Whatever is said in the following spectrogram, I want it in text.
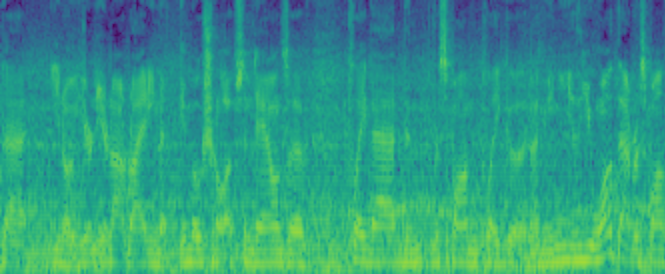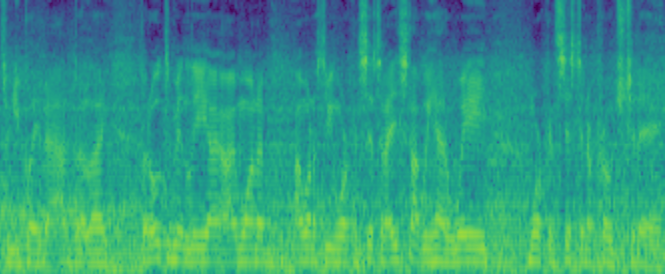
that you know you're, you're not riding the emotional ups and downs of play bad then respond and play good. I mean, you, you want that response when you play bad, but like, but ultimately, I, want to I want us to be more consistent. I just thought we had a way more consistent approach today.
